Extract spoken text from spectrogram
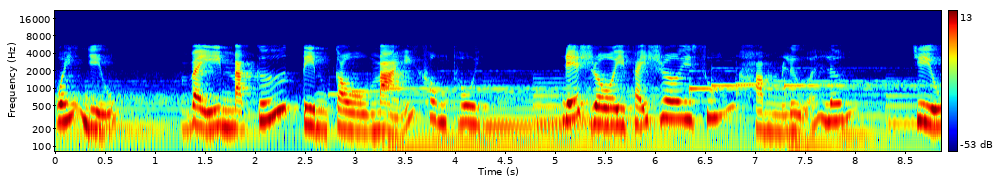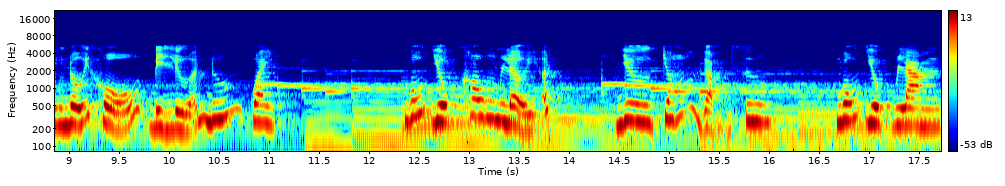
quấy nhiễu. Vậy mà cứ tìm cầu mãi không thôi. Để rồi phải rơi xuống hầm lửa lớn, chịu nỗi khổ bị lửa nướng quay. Ngũ dục không lợi ích như chó gặm xương. Ngũ dục làm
